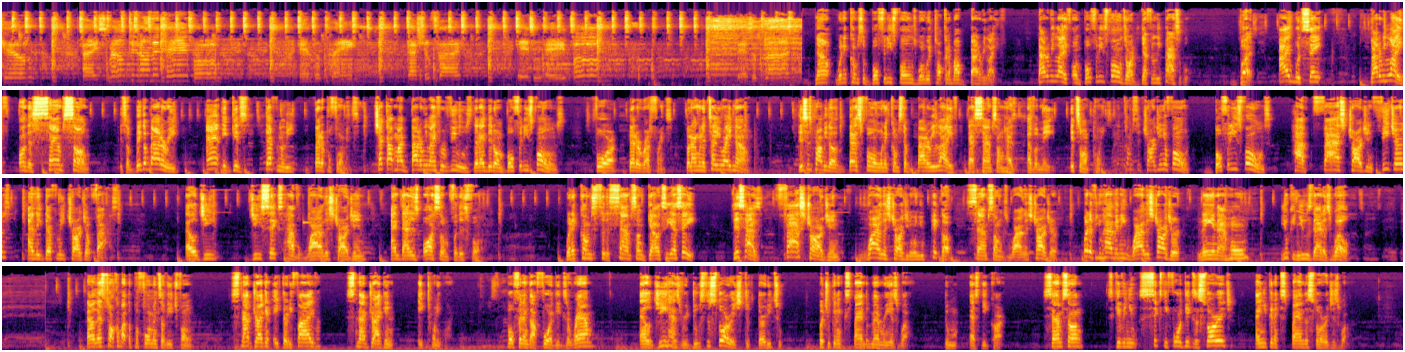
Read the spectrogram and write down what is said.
Ice melted on the table, and the plane that should fly isn't able. There's a blind. Now, when it comes to both of these phones, when we're talking about battery life, battery life on both of these phones are definitely passable. But I would say battery life on the Samsung is a bigger battery and it gives definitely better performance. Check out my battery life reviews that I did on both of these phones for better reference. But I'm going to tell you right now, this is probably the best phone when it comes to battery life that Samsung has ever made. It's on point. When it comes to charging your phone, both of these phones have fast charging features and they definitely charge up fast. LG G6 have wireless charging and that is awesome for this phone. When it comes to the Samsung Galaxy S8, this has fast charging, wireless charging when you pick up Samsung's wireless charger. But if you have any wireless charger laying at home, you can use that as well. Now let's talk about the performance of each phone. Snapdragon 835, Snapdragon 821. Both of them got 4 gigs of RAM. LG has reduced the storage to 32, but you can expand the memory as well through SD card. Samsung is giving you 64 gigs of storage and you can expand the storage as well.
